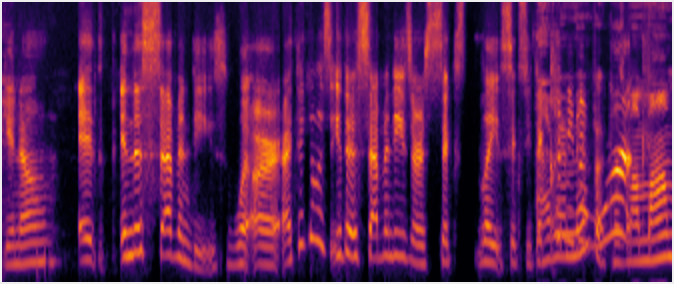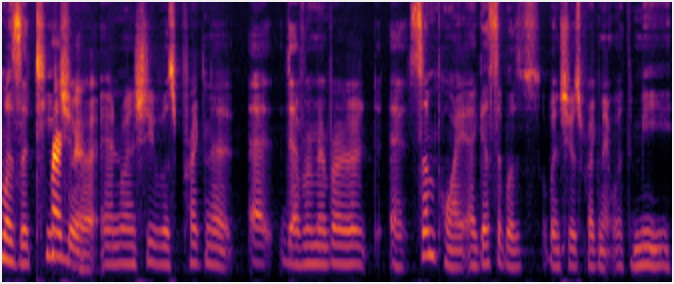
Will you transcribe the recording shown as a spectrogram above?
you know, it in the 70s, or I think it was either 70s or six, late 60s. I remember because my mom was a teacher, pregnant. and when she was pregnant, at, I remember at some point, I guess it was when she was pregnant with me,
